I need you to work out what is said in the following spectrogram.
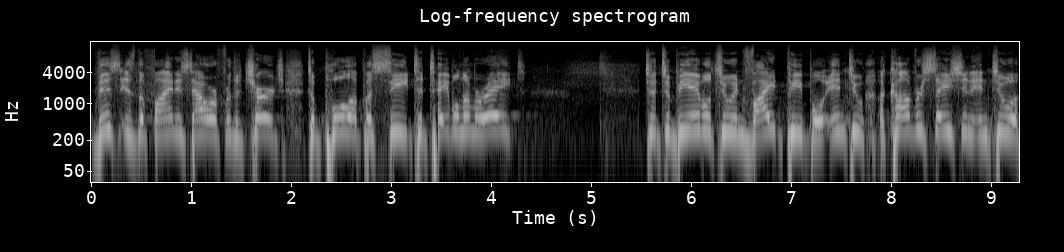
this is the finest hour for the church to pull up a seat to table number eight? to, to be able to invite people into a conversation, into a,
